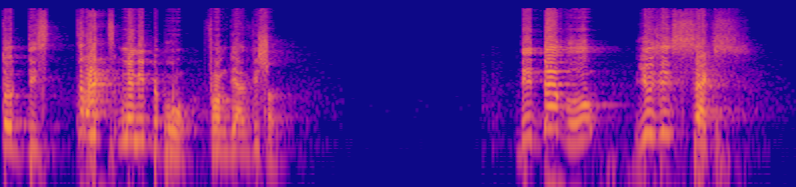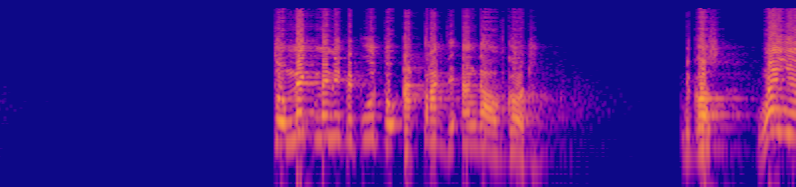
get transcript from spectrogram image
to distract many people from their vision. The devil uses sex to make many people to attract the anger of God. Because when you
